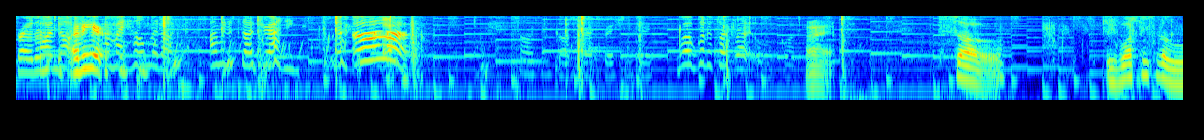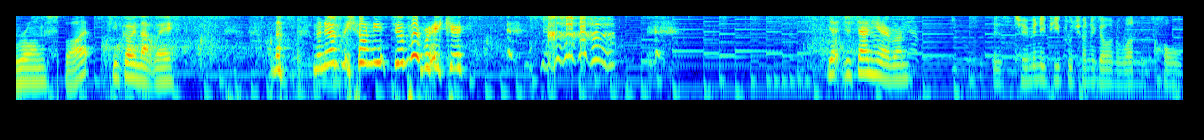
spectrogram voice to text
Brayden. Oh, no, Over here. I have my helmet on. I'm gonna start drowning. Ah! Oh, thank God for respiration too. Well, I'm gonna start right. Oh god. Alright. So, we've walked into the wrong spot. Keep going that way. No, Manuk, we don't need Super Breaker! Yeah, just down here, everyone. There's too many people trying to go in one hole.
